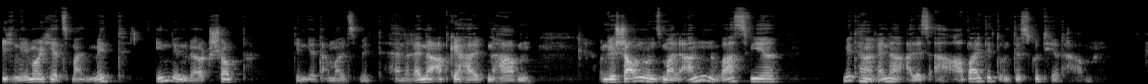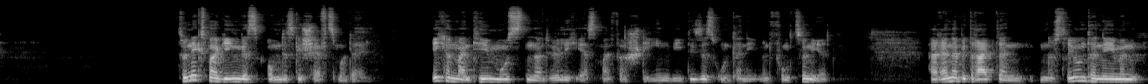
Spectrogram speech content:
Ich nehme euch jetzt mal mit in den Workshop den wir damals mit Herrn Renner abgehalten haben. Und wir schauen uns mal an, was wir mit Herrn Renner alles erarbeitet und diskutiert haben. Zunächst mal ging es um das Geschäftsmodell. Ich und mein Team mussten natürlich erstmal verstehen, wie dieses Unternehmen funktioniert. Herr Renner betreibt ein Industrieunternehmen,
